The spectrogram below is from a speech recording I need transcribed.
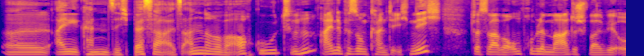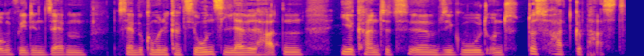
Äh, einige kannten sich besser als andere, war auch gut. Mhm. Eine Person kannte ich nicht. Das war aber unproblematisch, weil wir irgendwie denselben, dasselbe Kommunikationslevel hatten. Ihr kanntet ähm, sie gut und das hat gepasst.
